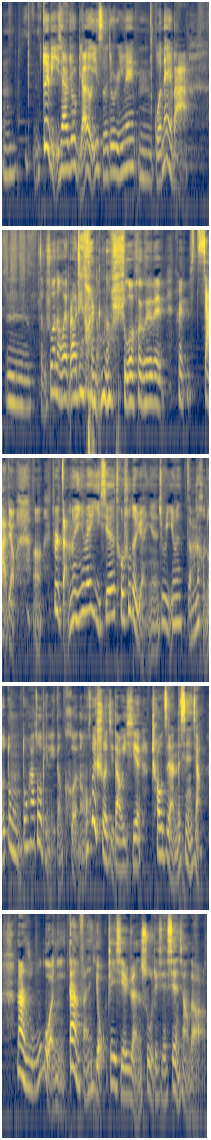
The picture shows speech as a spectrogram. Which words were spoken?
嗯，对比一下，就是比较有意思的，就是因为嗯，国内吧。嗯，怎么说呢？我也不知道这段能不能说，会不会被吓掉啊？就是咱们因为一些特殊的原因，就是因为咱们的很多动动画作品里的可能会涉及到一些超自然的现象。那如果你但凡有这些元素、这些现象的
